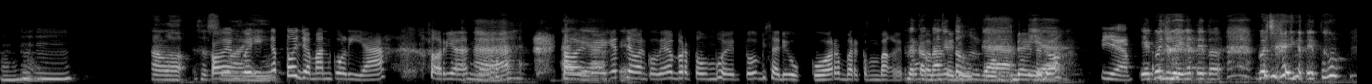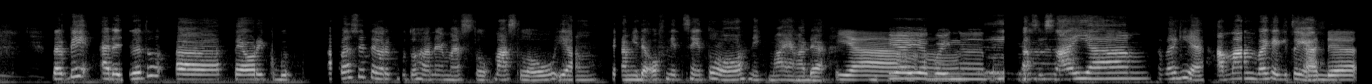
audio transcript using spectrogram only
Mm-mm. mm-mm. Kalau sesuai kalau yang gue inget tuh zaman kuliah sorry anda Ah, kalau ah, yang iya, gue inget oke. zaman kuliah bertumbuh itu bisa diukur berkembang itu berkembang bisa itu diukur enggak. udah itu Iya. doang Iya. Ya gue juga inget itu. Gue juga inget itu. Tapi ada juga tuh eh, teori kebu apa sih teori kebutuhannya Maslow, Maslow yang piramida of needs-nya itu loh, Nikma yang ada iya Iya, iya gue inget. kasih sayang, apa lagi ya? Aman, baik kayak gitu ya. ada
